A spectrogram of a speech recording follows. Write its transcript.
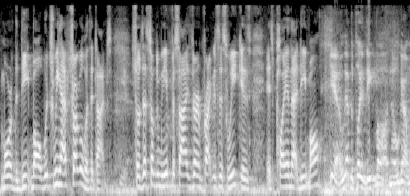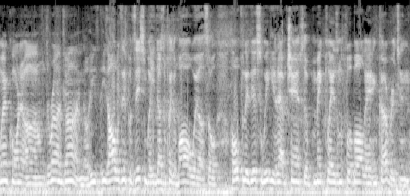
more of the deep ball, which we have struggled with at times. Yeah. So is that something we emphasize during practice this week? Is is playing that deep ball? Yeah, we have to play the deep ball. You know, we got one corner, um, Deron John. You know, he's he's always in position, but he doesn't play the ball well. So hopefully this week he'll have a chance to make plays on the football and, and coverage. And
